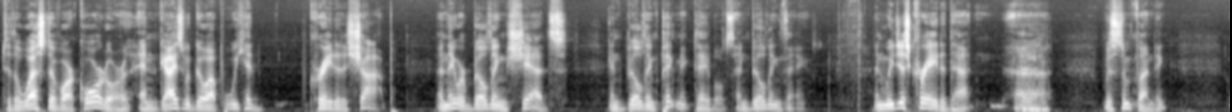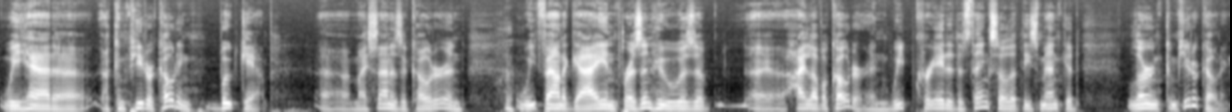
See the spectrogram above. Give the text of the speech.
to the west of our corridor, and guys would go up. We had created a shop, and they were building sheds and building picnic tables and building things, and we just created that uh, Yeah. with some funding. We had a, a computer coding boot camp. Uh, my son is a coder, and we found a guy in prison who was a, a high level coder, and we created a thing so that these men could learn computer coding.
